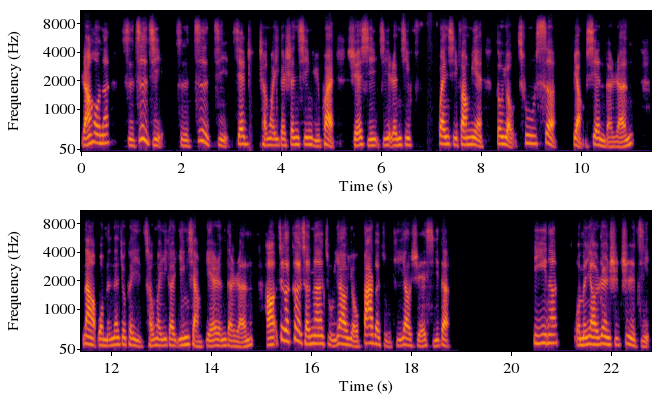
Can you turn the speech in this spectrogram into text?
然后呢使自己使自己先成为一个身心愉快、学习及人际关系方面都有出色表现的人，那我们呢就可以成为一个影响别人的人。好，这个课程呢，主要有八个主题要学习的。第一呢，我们要认识自己。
